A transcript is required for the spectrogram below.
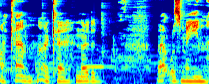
I can, okay, noted. That was mean.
